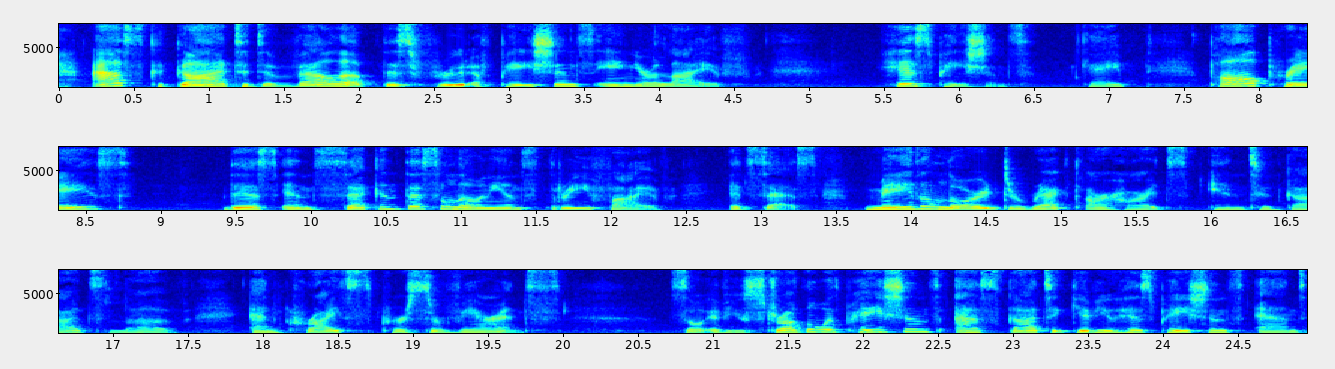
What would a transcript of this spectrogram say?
Ask God to develop this fruit of patience in your life. His patience, okay? Paul prays this in Second Thessalonians 3 5 it says, May the Lord direct our hearts into God's love and Christ's perseverance. So if you struggle with patience, ask God to give you his patience and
